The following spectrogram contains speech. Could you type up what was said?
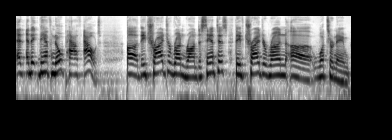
and, and they, they have no path out. Uh, they tried to run Ron DeSantis. They've tried to run uh, what's her name,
